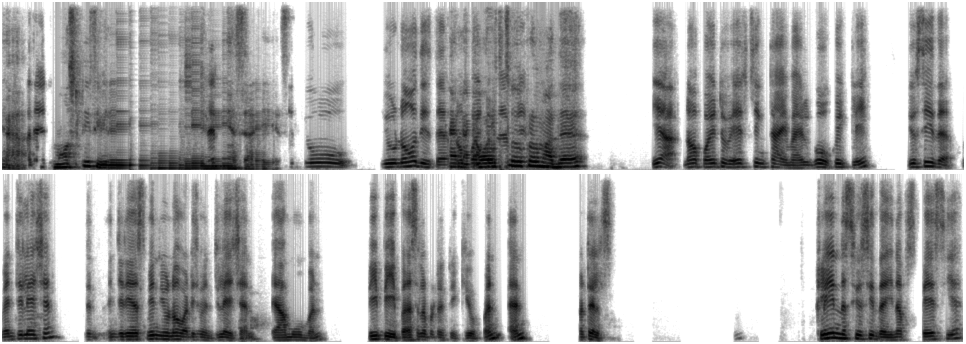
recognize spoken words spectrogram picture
Yeah, mostly civil engineers are yes. You, you know this. There, and no also from other. Yeah, no point to wasting time. I will go quickly. You see the ventilation. The engineers mean you know what is ventilation, air movement, PP, personal protective equipment, and what else? Cleanness, you see the enough space here,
